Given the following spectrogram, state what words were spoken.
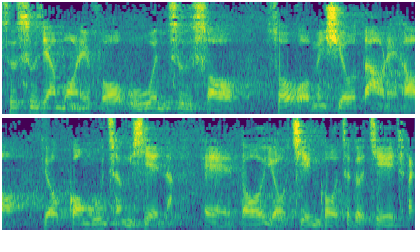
是释迦牟尼佛无问自说。说我们修道呢，哦，有功夫呈现呐，哎，都有经过这个阶层。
